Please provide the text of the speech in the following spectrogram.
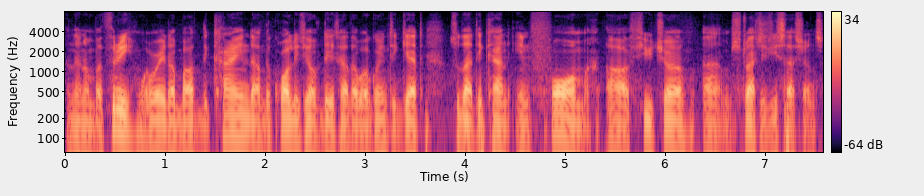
And then number three, we're worried about the kind and the quality of data that we're going to get so that it can inform our future um, strategy sessions,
